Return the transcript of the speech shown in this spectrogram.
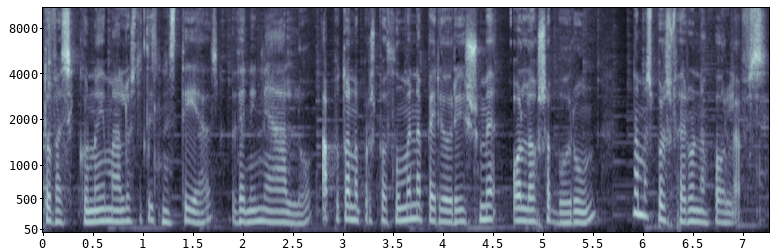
Το βασικό νόημα άλλωστε της νηστείας δεν είναι άλλο από το να προσπαθούμε να περιορίσουμε όλα όσα μπορούν να μας προσφέρουν απόλαυση.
